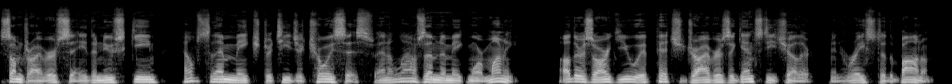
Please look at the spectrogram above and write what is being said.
Some drivers say the new scheme helps them make strategic choices and allows them to make more money. Others argue it pits drivers against each other in a race to the bottom.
